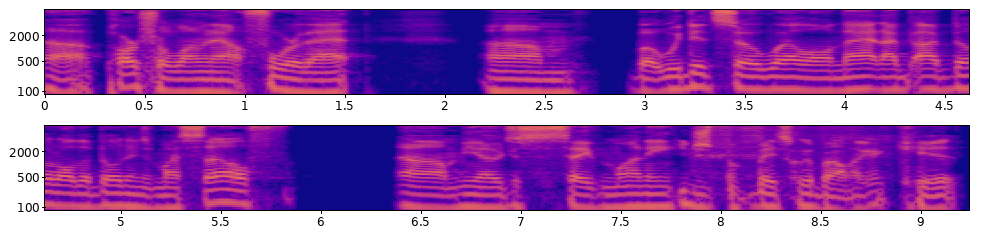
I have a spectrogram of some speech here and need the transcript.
uh, partial loan out for that. Um, but we did so well on that. I, I built all the buildings myself, um, you know, just to save money. You just basically bought like a kit,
